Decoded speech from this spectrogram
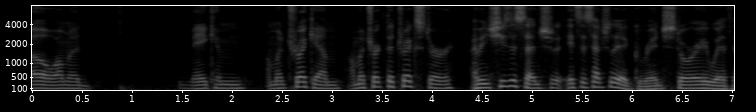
Oh, I'm gonna make him. I'm gonna trick him. I'm gonna trick the trickster. I mean, she's essentially it's essentially a Grinch story with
